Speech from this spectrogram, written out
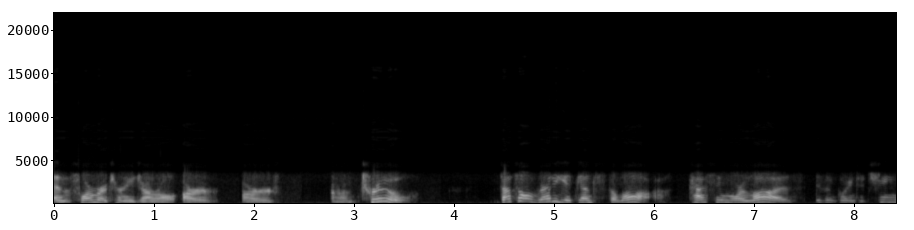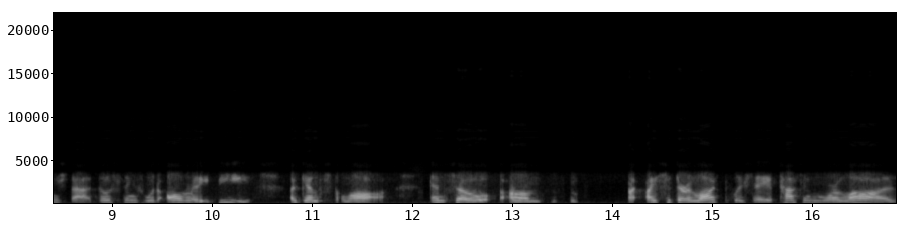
and the former attorney general are are um, true, that's already against the law. Passing more laws isn't going to change that. Those things would already be against the law. And so um, I sit there and logically say passing more laws,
